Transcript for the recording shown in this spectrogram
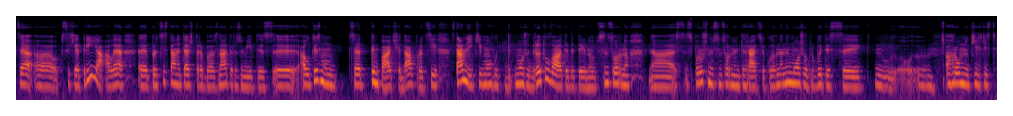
це е, психіатрія, але е, про ці стани теж треба знати, розуміти. З е, аутизмом це тим паче да, про ці стани, які можуть, можуть дратувати дитину сенсорно, е, з порушеною сенсорною інтеграцією, коли вона не може обробити з, огромну кількість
